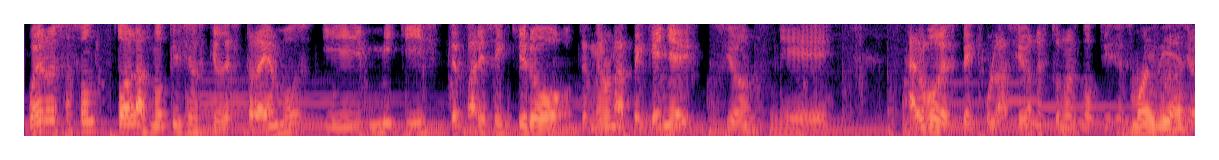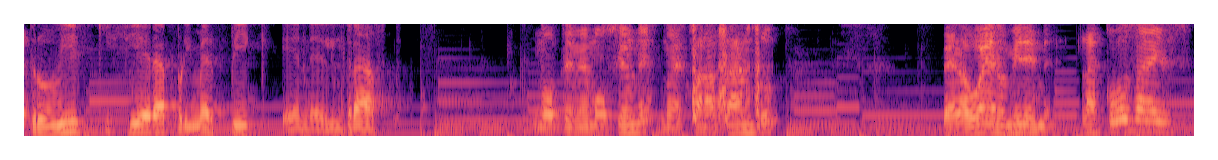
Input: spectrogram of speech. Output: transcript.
Bueno, esas son todas las noticias que les traemos. Y Miki, si te parece, quiero tener una pequeña discusión. Eh, algo de especulación, esto no es noticias. Muy bien, Trubisky quisiera primer pick en el draft. No te emociones, no es para tanto. Pero bueno, miren, la cosa es,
